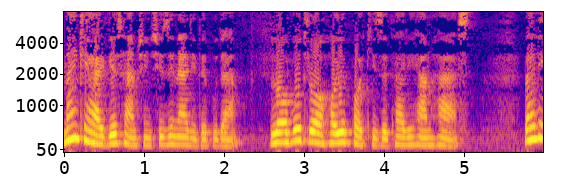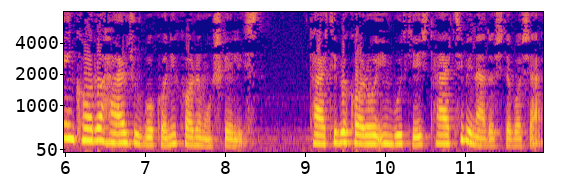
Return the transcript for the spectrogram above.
من که هرگز همچین چیزی ندیده بودم. لابد راه های پاکیزه تری هم هست. ولی این کار را هر جور بکنی کار مشکلی است. ترتیب کارو این بود که هیچ ترتیبی نداشته باشد.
